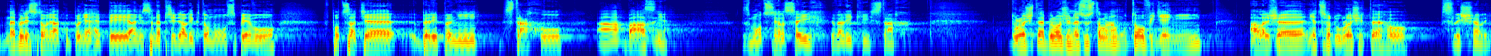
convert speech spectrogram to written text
Nebyli z toho nějak úplně happy, ani se nepřidali k tomu zpěvu. V podstatě byli plní strachu a bázně. Zmocnil se jich veliký strach. Důležité bylo, že nezůstalo jenom u toho vidění, ale že něco důležitého slyšeli.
